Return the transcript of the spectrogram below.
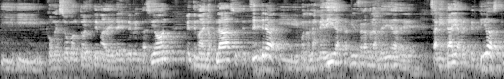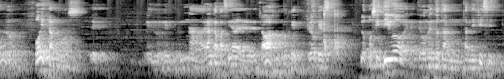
y, comenzó con todo este tema de, la implementación, el tema de los plazos, etcétera, y bueno, las medidas también sacando las medidas sanitarias respectivas. bueno, hoy estamos una gran capacidad de, trabajo, que creo que es lo positivo en este momento tan, tan difícil.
